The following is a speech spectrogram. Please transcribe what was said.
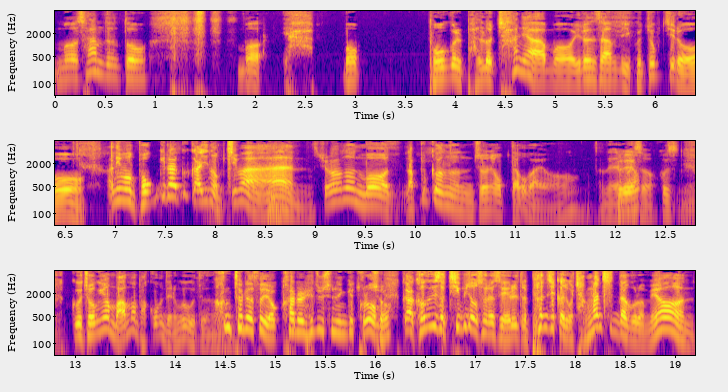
뭐 사람들은 또 뭐야뭐 복을 발로 차냐 뭐 이런 사람도 있고 쪽지로 아니 뭐 복귀할 것까지는 없지만 저는 뭐 나쁠 거는 전혀 없다고 봐요. 네, 그래요? 그래서 그, 그 정의원 마음만 바꾸면 되는 거거든. 큰 틀에서 역할을 해주시는 게 그럼 좋죠. 그러니까 거기서 TV 조선에서 예를 들어 편집 가지고 장난친다 그러면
